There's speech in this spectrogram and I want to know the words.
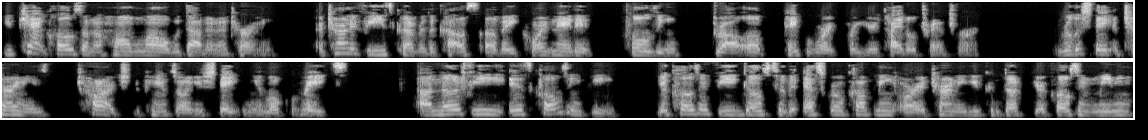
you can't close on a home loan without an attorney. Attorney fees cover the cost of a coordinated closing, draw up paperwork for your title transfer, Real estate attorneys charge depends on your state and your local rates. Another fee is closing fee. Your closing fee goes to the escrow company or attorney. You conduct your closing meeting.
